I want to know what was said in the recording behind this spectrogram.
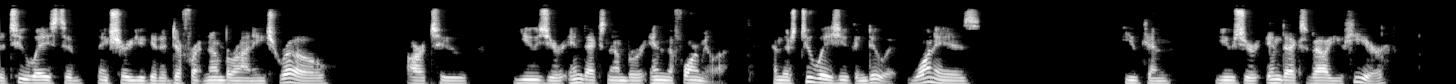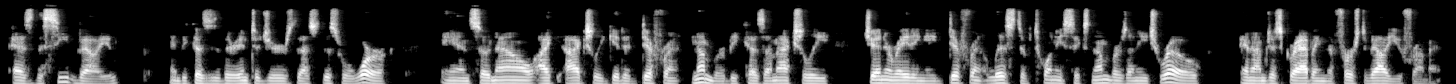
the two ways to make sure you get a different number on each row are to use your index number in the formula. And there's two ways you can do it. One is you can use your index value here as the seed value, and because they're integers, that's, this will work. And so now I actually get a different number because I'm actually generating a different list of 26 numbers on each row and I'm just grabbing the first value from it.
